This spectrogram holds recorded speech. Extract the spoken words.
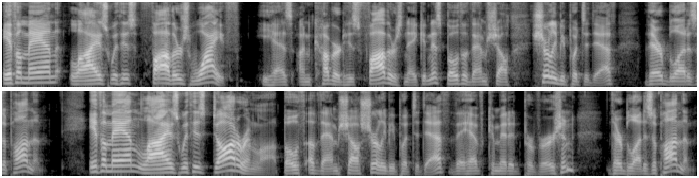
If a man lies with his father's wife, he has uncovered his father's nakedness. Both of them shall surely be put to death. Their blood is upon them. If a man lies with his daughter in law, both of them shall surely be put to death. They have committed perversion. Their blood is upon them.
